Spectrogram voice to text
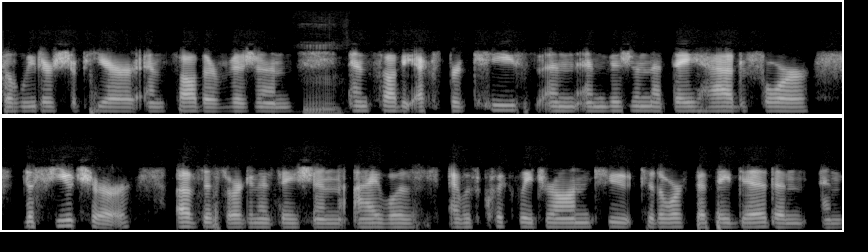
the leadership here and saw their vision Hmm. and saw the expertise and, and vision that they had for the future of this organization, I was I was quickly drawn to, to the work that they did and, and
